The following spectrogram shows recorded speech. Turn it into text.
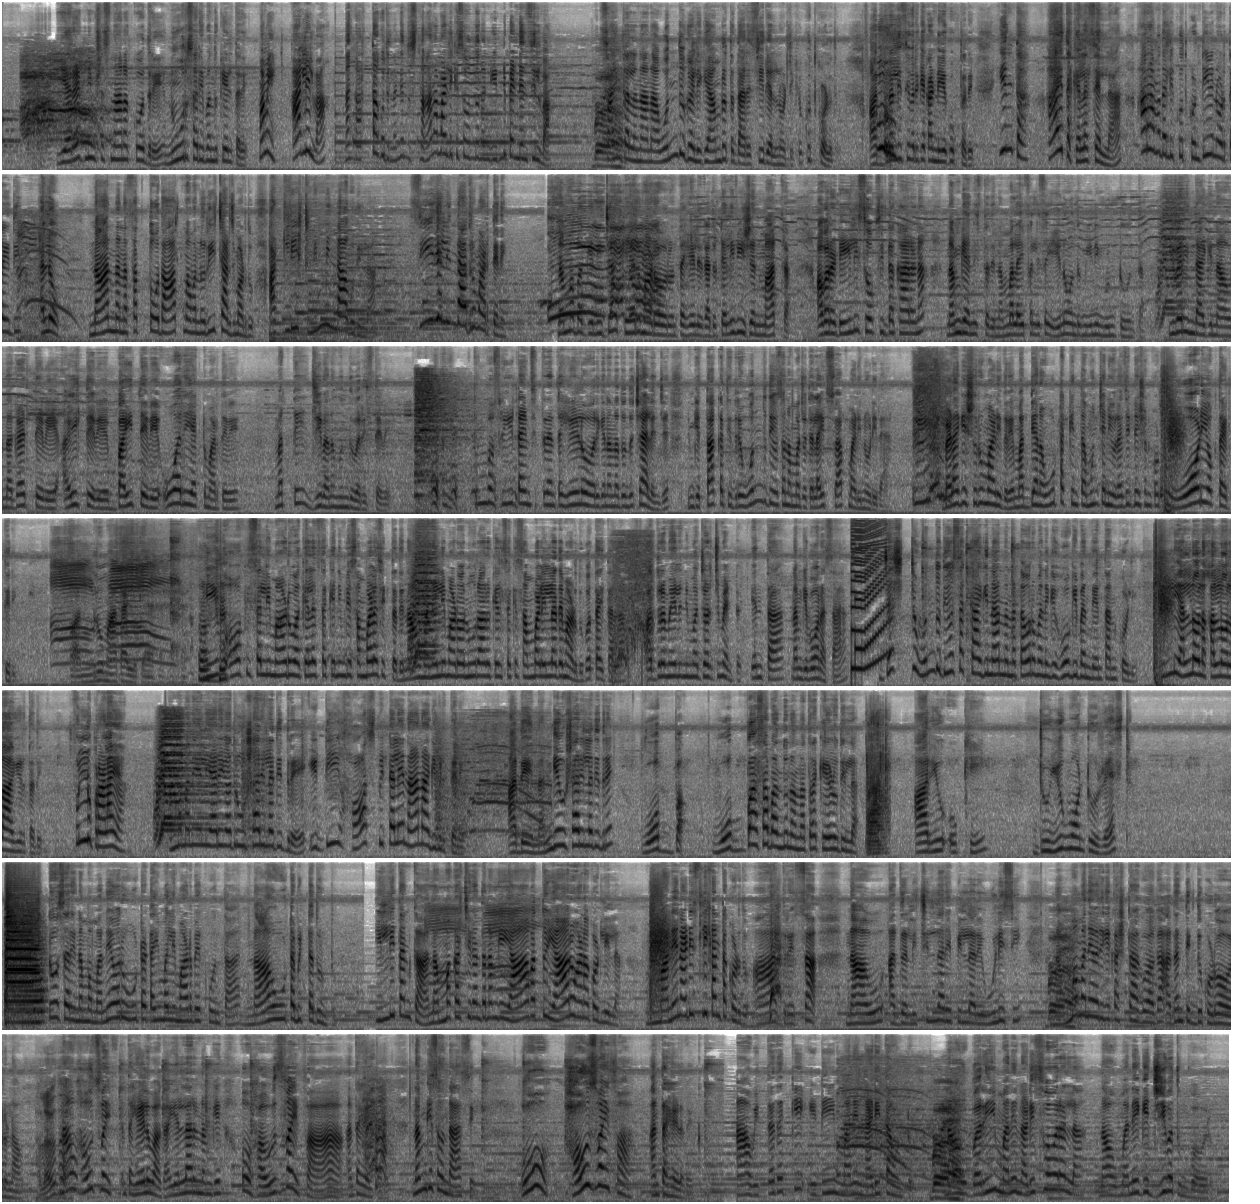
ಎರಡ್ ನಿಮಿಷ ಸ್ನಾನಕ್ಕೆ ಹೋದ್ರೆ ನೂರು ಸರಿ ಬಂದು ಕೇಳ್ತಾರೆ ಮಮ್ಮಿ ಆಗ್ಲಿಲ್ವಾ? ನಂಗೆ ಅರ್ಥ ಆಗುದಿಲ್ಲ. ನಿಂದು ಸ್ನಾನ ಮಾಡ್ಲಿಕ್ಕೆ ಸಹ ಒಂದು ನಂಗೆ ಇಂಡಿಪೆಂಡೆನ್ಸ್ ಇಲ್ವಾ? ಸಾಯಂಕಾಲ ನಾನು ಒಂದು ಗಳಿಗೆ ಅಮೃತಧಾರೆ ಸೀರಿಯಲ್ ನೋಡ್ಲಿಕ್ಕೆ ಕುತ್ಕೊಳ್ಳುದು. ಅದರಲ್ಲಿ ಸಿವರಿಗೆ ಕಣ್ಣಿಗೆ ಹೋಗ್ತದೆ ಇಂತ? ಆಯ್ತಾ ಕೆಲಸ ಎಲ್ಲ? ಆರಾಮದಲ್ಲಿ ಕೂತ್ಕೊಂಡು ಟಿವಿ ನೋಡ್ತಾ ಇದ್ದಿ? ಹಲೋ ನಾನ್ ನನ್ನ ಸತ್ತೋದ ಆತ್ಮವನ್ನು ರೀಚಾರ್ಜ್ ಮಾಡುದು. ಅಟ್ಲೀಸ್ಟ್ ನಿಮ್ಮಿಂದ ಆಗುದಿಲ್ಲ. ಸೀರಿಯಲ್ ಇಂದ ಆದ್ರೂ ಮಾಡ್ತೇನೆ. ನಮ್ಮ ಬಗ್ಗೆ ನಿಜ ಕೇರ್ ಮಾಡೋರು ಅಂತ ಹೇಳಿದ್ರೆ ಅದು ಟೆಲಿವಿಷನ್ ಮಾತ್ರ. ಅವರ ಡೈಲಿ ಸೋಪ್ಸ್ ಇದ್ದ ಕಾರಣ ನಮ್ಗೆ ಅನಿಸ್ತದೆ, ನಮ್ಮ ಲೈಫಲ್ಲಿ ಸಹ ಏನೋ ಒಂದು ಮೀನಿಂಗ್ ಉಂಟು ಅಂತ. ಇವರಿಂದಾಗಿ ನಾವು ನಗಡ್ತೇವೆ, ಅಳ್ತೇವೆ, ಬೈತೇವೆ ಓವರ್ ರಿಯಾಕ್ಟ್ ಮಾಡ್ತೇವೆ, ಮತ್ತೆ ಜೀವನ ಮುಂದುವರಿಸ್ತೇವೆ. ತುಂಬಾ ಫ್ರೀ ಟೈಮ್ ಸಿಗ್ತದೆ ಅಂತ ಹೇಳುವವರಿಗೆ ನನ್ನದೊಂದು ಚಾಲೆಂಜ್ ನಿಮ್ಗೆ ತಾಕತ್ತಿದ್ರೆ ಒಂದು ದಿವಸ ನಮ್ಮ ಜೊತೆ ಲೈಫ್ ಸ್ವಾಪ್ ಮಾಡಿ ನೋಡಿದೆ ಬೆಳಗ್ಗೆ ಶುರು ಮಾಡಿದ್ರೆ ಮಧ್ಯಾಹ್ನ ಊಟಕ್ಕಿಂತ ಮುಂಚೆ ನೀವು ರೆಸಿಗ್ನೇಷನ್ ಕೊಟ್ಟು ಓಡಿ ಹೋಗ್ತಾ ಇರ್ತೀರಿ. ಅಂದ್ರು ಮಾತಾಡ್ಲಿಕ್ಕೆ. ನೀವು ಆಫೀಸಲ್ಲಿ ಮಾಡುವ ಕೆಲಸಕ್ಕೆ ನಿಮ್ಗೆ ಸಂಬಳ ಸಿಗ್ತದೆ. ನಾವು ಮನೆಯಲ್ಲಿ ಮಾಡುವ ನೂರಾರು ಕೆಲಸಕ್ಕೆ ಸಂಬಳ ಇಲ್ಲದೆ ಮಾಡುದು ಗೊತ್ತಾಯ್ತಲ್ಲ? ಅದ್ರ ಮೇಲೆ ನಿಮ್ಮ ಜಡ್ಜ್ಮೆಂಟ್ ಎಂತ? ನಮ್ಗೆ ಬೋನಸ ಜಸ್ಟ್ ಒಂದು ದಿವಸಕ್ಕಾಗಿ ನಾನು ನನ್ನ ತವರು ಮನೆಗೆ ಹೋಗಿ ಬಂದೆ ಅಂತ ಅನ್ಕೊಳ್ಳಿ. ಇಲ್ಲಿ ಅಲ್ಲೋಲ ಕಲ್ಲೋಲ ಆಗಿರ್ತದೆ. ಫುಲ್ ಪ್ರಳಯ. ನಮ್ಮ ಮನೆಯಲ್ಲಿ ಯಾರಿಗಾದ್ರೂ ಹುಷಾರಿಲ್ಲದಿದ್ರೆ ಇಡೀ ಹಾಸ್ಪಿಟಲೇ ನಾನಾಗಿ ಬಿಡ್ತೇನೆ. ಅದೇ ನನ್ಗೆ ಹುಷಾರಿಲ್ಲದಿದ್ರೆ ಒಬ್ಬ ಒಬ್ಬ ಸಹ ಬಂದು ನನ್ನ ಹತ್ರ ಕೇಳುದಿಲ್ಲ. Are you okay do you want to rest ಎಷ್ಟೋ ಸರಿ ನಮ್ಮ ಮನೆಯವರು ಊಟ ಟೈಮಲ್ಲಿ ಮಾಡಬೇಕು ಅಂತ ನಾವು ಊಟ ಬಿಟ್ಟದುಂಟು ಇಲ್ಲಿ ತನಕ ನಮ್ಮ ಖರ್ಚಿಗಂತ ನಮ್ಗೆ ಯಾವತ್ತು ಯಾರು ಹಣ ಕೊಡ್ಲಿಲ್ಲ. ಮನೆ ನಡೆಸ್ಲಿಕ್ಕಂತ ಕೊಡುದು. ಆದ್ರೆ ಸಹ ನಾವು ಅದರಲ್ಲಿ ಚಿಲ್ಲರೆ ಪಿಲ್ಲರೆ ಉಳಿಸಿ ನಮ್ಮ ಮನೆಯವರಿಗೆ ಕಷ್ಟ ಆಗುವಾಗ ಅದನ್ನ ತೆಗೆದು ಕೊಡುವವರು ನಾವು ನಾವು ಹೌಸ್ ವೈಫ್ ಅಂತ ಹೇಳುವಾಗ ಎಲ್ಲರೂ ನಮ್ಗೆ ಓ ಹೌಸ್ ವೈಫಾ ಅಂತ ಹೇಳ್ತಾರೆ. ನಮ್ಗೆ ಸಹ ಒಂದು ಆಸೆ. ಓ ಹೌಸ್ ವೈಫಾ ಅಂತ ಹೇಳಬೇಕು. ನಾವು ಇದ್ದದಕ್ಕೆ ಇಡೀ ಮನೆ ನಡೀತಾ ಉಂಟು. ನಾವು ಬರೀ ಮನೆ ನಡೆಸುವವರಲ್ಲ ನಾವು ಮನೆಗೆ ಜೀವ ತುಂಬುವವರು.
